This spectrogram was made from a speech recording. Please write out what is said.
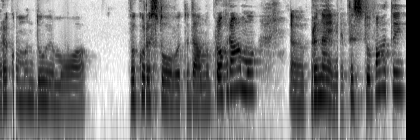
рекомендуємо використовувати дану програму, е, принаймні тестувати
